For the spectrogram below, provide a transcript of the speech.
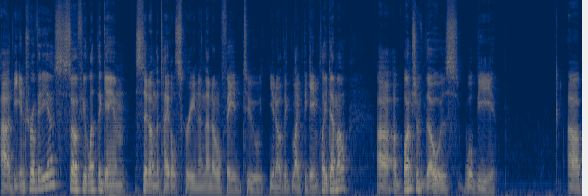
uh, the intro videos. So if you let the game sit on the title screen and then it'll fade to you know the like the gameplay demo, uh, a bunch of those will be uh,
